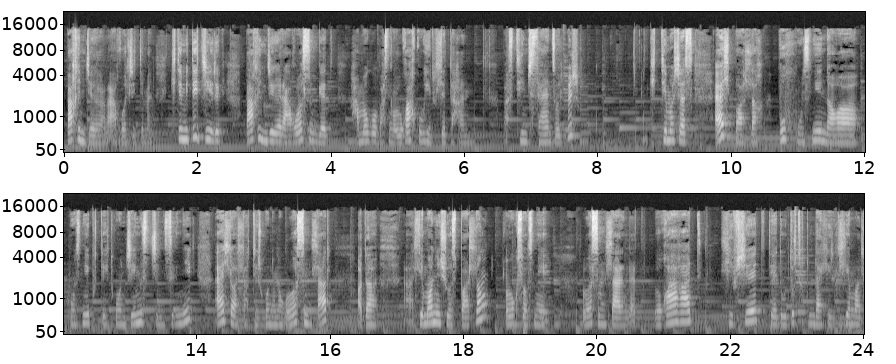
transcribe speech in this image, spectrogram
бага хэмжээгээр агуулж идэм байна. Гэтэ мэдээж хэрэг бага хэмжээгээр агуулсан гэд хамаагүй бас угаахгүй хэрэглээд байгаа нь бас тийм ч сайн зүйл биш. Тийм учраас аль болох бүх хүнсний ногоо, хүнсний бүтээгдэхүүн, жимс, жимсгнийг аль болох тэрхүү нэг уусамлаар одоо лимоны шүүс болон уугс усны уусамлаар ингээд угаагаад хөвшөөд тэгээд өдөр тутамдаа хэрэглэх юм бол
